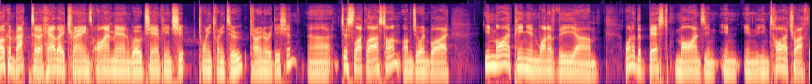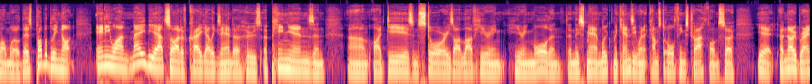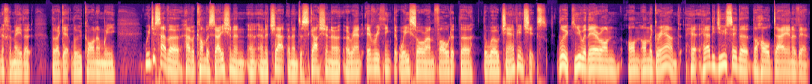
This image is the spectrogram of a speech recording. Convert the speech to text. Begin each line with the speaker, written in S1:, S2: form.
S1: Welcome back to How They Train's Ironman World Championship 2022 Kona edition. Uh, just like last time, I'm joined by, in my opinion, one of the um, one of the best minds in in in the entire triathlon world. There's probably not anyone, maybe outside of Craig Alexander, whose opinions and um, ideas and stories I love hearing hearing more than than this man, Luke McKenzie, when it comes to all things triathlon. So yeah, a no brainer for me that that I get Luke on and we we just have a have a conversation and, and, and a chat and a discussion around everything that we saw unfold at the the World Championships. Luke, you were there on on on the ground. How, did you see the the whole day and event?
